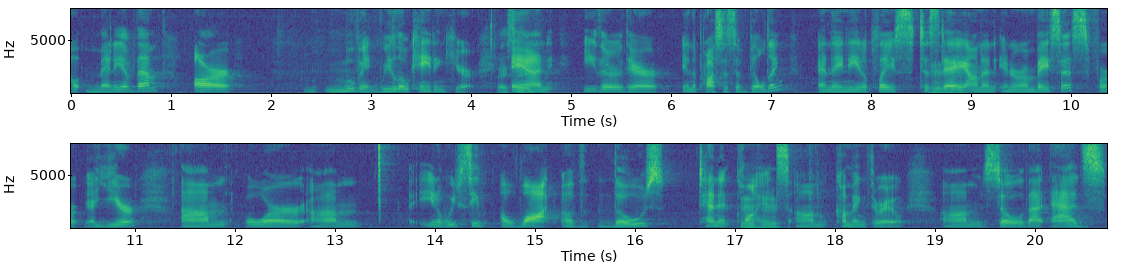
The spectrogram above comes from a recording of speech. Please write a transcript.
uh, many of them are moving relocating here I see. and either they're in the process of building and they need a place to stay on an interim basis for a year. Um, or um, you know we see a lot of those tenant Mm-hmm. clients um, coming through. Um, so that adds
